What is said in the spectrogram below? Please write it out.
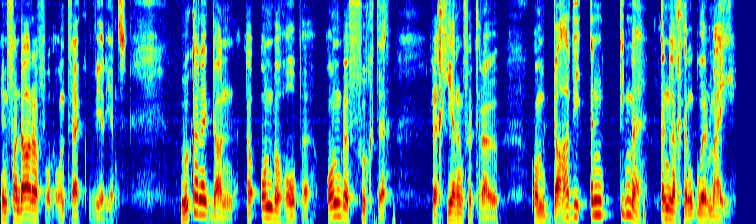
en van daar af onttrek weer eens. Hoe kan ek dan 'n onbeholpe, onbevoegde regering vertrou om daardie intieme inligting oor my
